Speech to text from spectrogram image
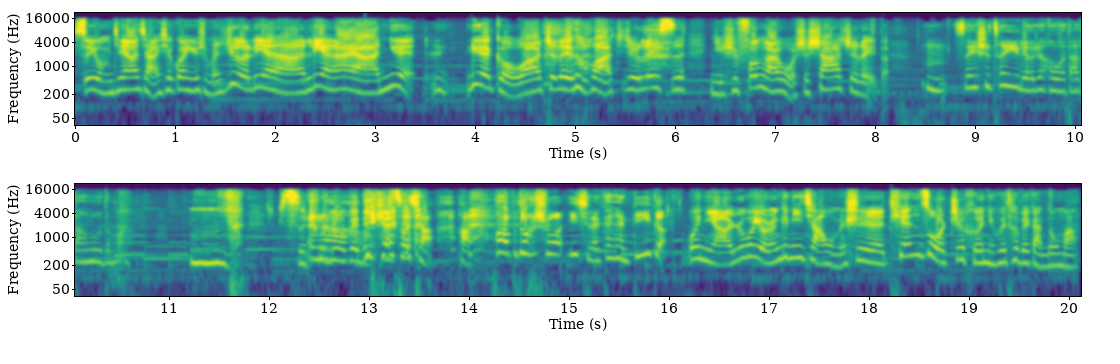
所以我们今天要讲一些关于什么热恋啊、恋爱啊、虐虐狗啊之类的话，这就类似你是风儿，我是沙之类的。嗯，所以是特意留着和我搭档录的吗？嗯，此处 六个点。凑巧。好，话不多说，一起来看看第一个。问你啊，如果有人跟你讲我们是天作之合，你会特别感动吗？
